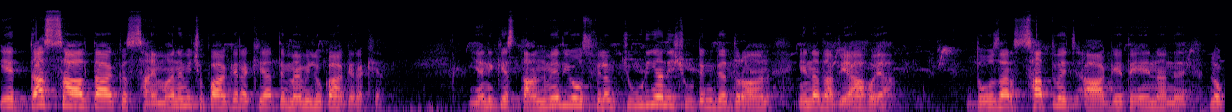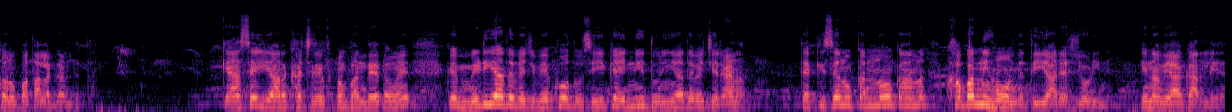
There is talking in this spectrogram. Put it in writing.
ਇਹ 10 ਸਾਲ ਤੱਕ ਸਾਇਮਾ ਨੇ ਵੀ ਛੁਪਾ ਕੇ ਰੱਖਿਆ ਤੇ ਮੈਂ ਵੀ ਲੁਕਾ ਕੇ ਰੱਖਿਆ। ਯਾਨੀ ਕਿ 97 ਦੀ ਉਸ ਫਿਲਮ ਚੂੜੀਆਂ ਦੀ ਸ਼ੂਟਿੰਗ ਦੇ ਦੌਰਾਨ ਇਹਨਾਂ ਦਾ ਵਿਆਹ ਹੋਇਆ। 2007 ਵਿੱਚ ਆ ਕੇ ਤੇ ਇਹਨਾਂ ਨੇ ਲੋਕਾਂ ਨੂੰ ਪਤਾ ਲੱਗਣ ਦਿੱਤਾ। ਕੈਸੇ ਯਾਰ ਖਚਰੇ ਬੰਦੇ ਤੋਂ ਹੈ ਕਿ ਮੀਡੀਆ ਦੇ ਵਿੱਚ ਵੇਖੋ ਤੁਸੀਂ ਕਿ ਇੰਨੀ ਦੁਨੀਆ ਦੇ ਵਿੱਚ ਰਹਿਣਾ। ਤੇ ਕਿਸੇ ਨੂੰ ਕੰਨੋਂ ਕੰਨ ਖਬਰ ਨਹੀਂ ਹੋਣ ਦਿੱਤੀ ਯਾਰ ਇਸ ਜੋੜੀ ਨੇ ਕਿ ਇਹਨਾਂ ਵਿਆਹ ਕਰ ਲਿਆ।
